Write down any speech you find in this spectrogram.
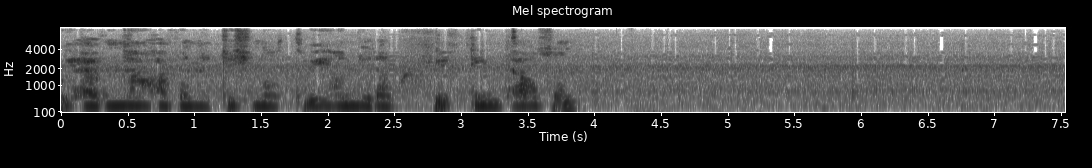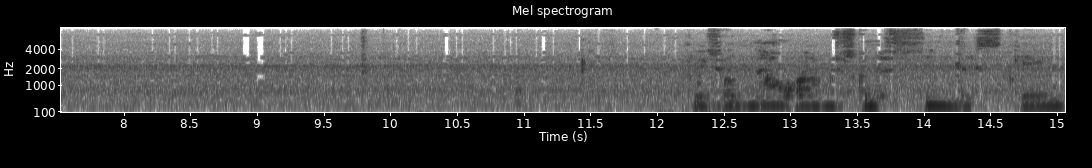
we have now have an additional 315,000. Okay, so now I'm just gonna sing this game.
